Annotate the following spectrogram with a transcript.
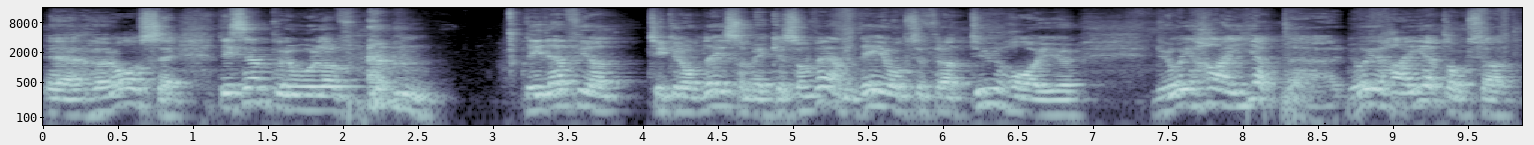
de eh, hör av sig. Till exempel Olof, det är därför jag tycker om dig så mycket som vän. Det är också för att du har ju, du har ju hajat det här. Du har ju hajat också att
